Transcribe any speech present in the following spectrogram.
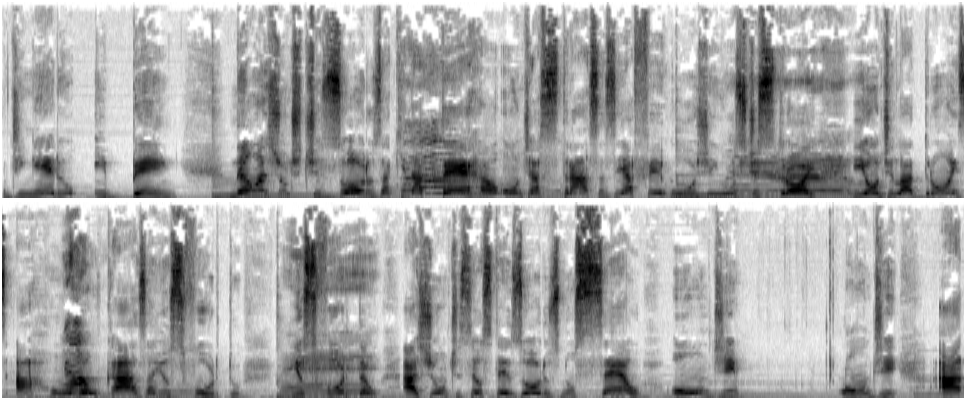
dinheiro e bem. Não ajunte tesouros aqui na terra, onde as traças e a ferrugem os destrói, e onde ladrões arrombam casa e os furto, e os furtam. Ajunte seus tesouros no céu, onde onde a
